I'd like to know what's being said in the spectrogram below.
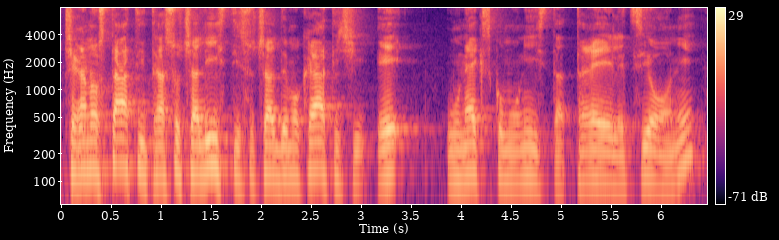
C'erano stati tra socialisti, socialdemocratici e un ex comunista tre elezioni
